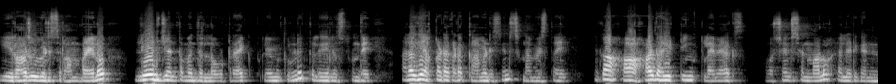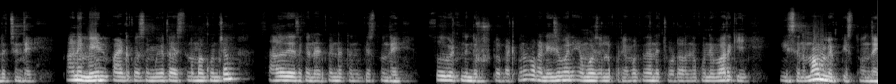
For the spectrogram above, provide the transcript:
ఈ రాజు విడిసి రాంబాయిలో లేడ్ జంట మధ్య లవ్ ట్రాక్ ప్రేమికుల్ని తెలియజేస్తుంది. అలాగే అక్కడక్కడ కామెడీ సీన్స్ నవ్విస్తాయి ఇక ఆ హార్డ్ హిట్టింగ్ క్లైమాక్స్ పోర్షన్ సినిమాలో హైలైట్గా నిలిచింది. కానీ మెయిన్ పాయింట్ కోసం మిగతా సినిమా కొంచెం సాగదీతగా నడిపినట్టు అనిపిస్తుంది. సో వీటిని దృష్టిలో పెట్టుకుని ఒక నిజమైన ఎమోషన్ల ప్రేమ చూడాలనుకునే వారికి ఈ సినిమా మెప్పిస్తుంది.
